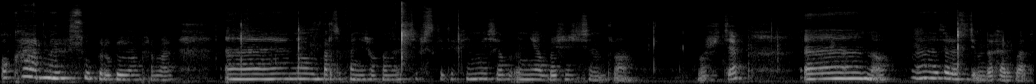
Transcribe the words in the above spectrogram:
O, Karmel, super, uwielbiam Karmel. E, no, bardzo fajnie, że oglądaliście wszystkie te filmy. Jeśli nie obejrzycie, no to możecie. E, no, zaraz idziemy do herbaty.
